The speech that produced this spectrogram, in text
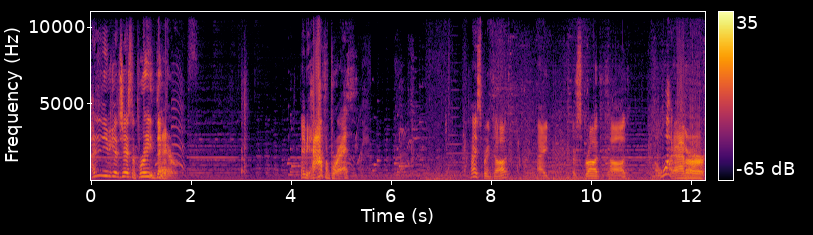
I didn't even get a chance to breathe there! Maybe half a breath. Hi, Spring Cog. I. Or Sprog Cog. Whatever!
